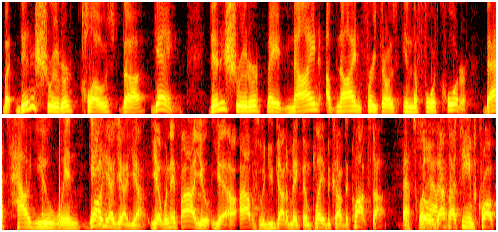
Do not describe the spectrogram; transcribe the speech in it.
But Dennis Schroeder closed the game. Dennis Schroeder made nine of nine free throws in the fourth quarter. That's how you win games. Oh yeah, yeah, yeah, yeah. When they foul you, yeah, uh, obviously you got to make them play because the clock stopped. That's what So happens. that's how teams cross.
